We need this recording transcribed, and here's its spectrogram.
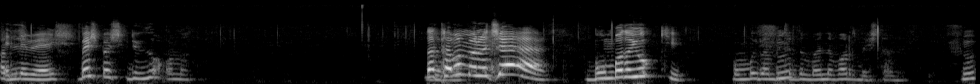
60. 55. 5 5 gidiyor. Yok anlat. Da tamam öleceğim. Bomba da yok ki. Bombayı ben Şu- bitirdim. Bende vardı 5 tane. Şu.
